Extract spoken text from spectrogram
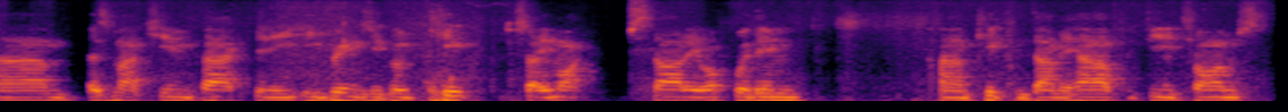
um, as much impact, and he, he brings a good kick, so you might start it off with him, um, kick from dummy half a few times,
